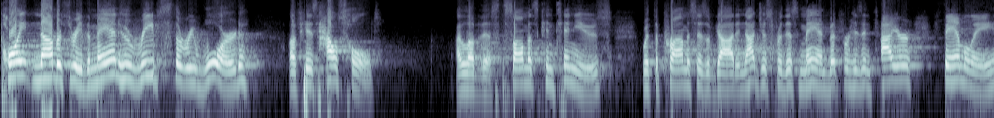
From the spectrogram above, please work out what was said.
Point number three the man who reaps the reward of his household. I love this. The psalmist continues with the promises of God, and not just for this man, but for his entire family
